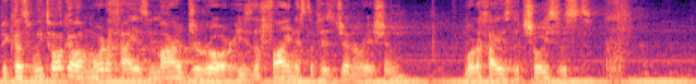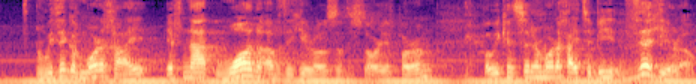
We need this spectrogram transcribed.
Because we talk about Mordechai as Mar Deror. He's the finest of his generation. Mordechai is the choicest. And we think of Mordechai, if not one of the heroes of the story of Purim, but we consider Mordechai to be the hero.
